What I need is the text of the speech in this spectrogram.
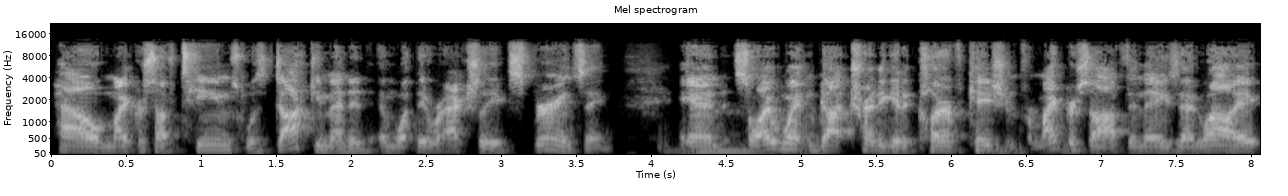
how microsoft teams was documented and what they were actually experiencing. And so i went and got tried to get a clarification from microsoft and they said well hey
